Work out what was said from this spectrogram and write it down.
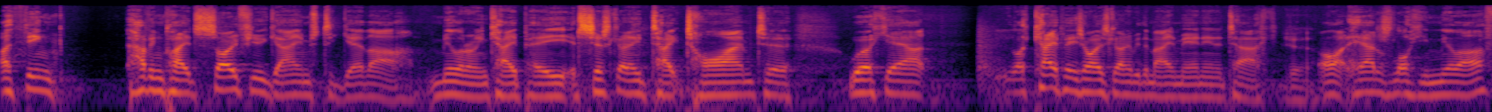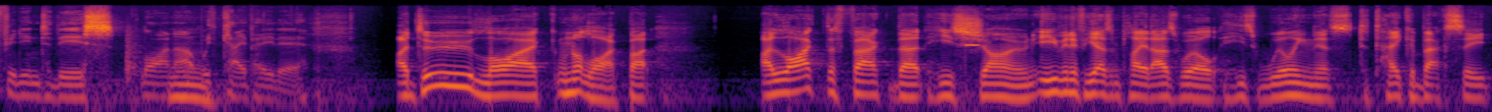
I think having played so few games together, Miller and KP, it's just going to take time to work out. Like KP's always going to be the main man in attack. Yeah. All right, how does Lockie Miller fit into this lineup hmm. with KP there? I do like, well, not like, but I like the fact that he's shown, even if he hasn't played as well, his willingness to take a back seat.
